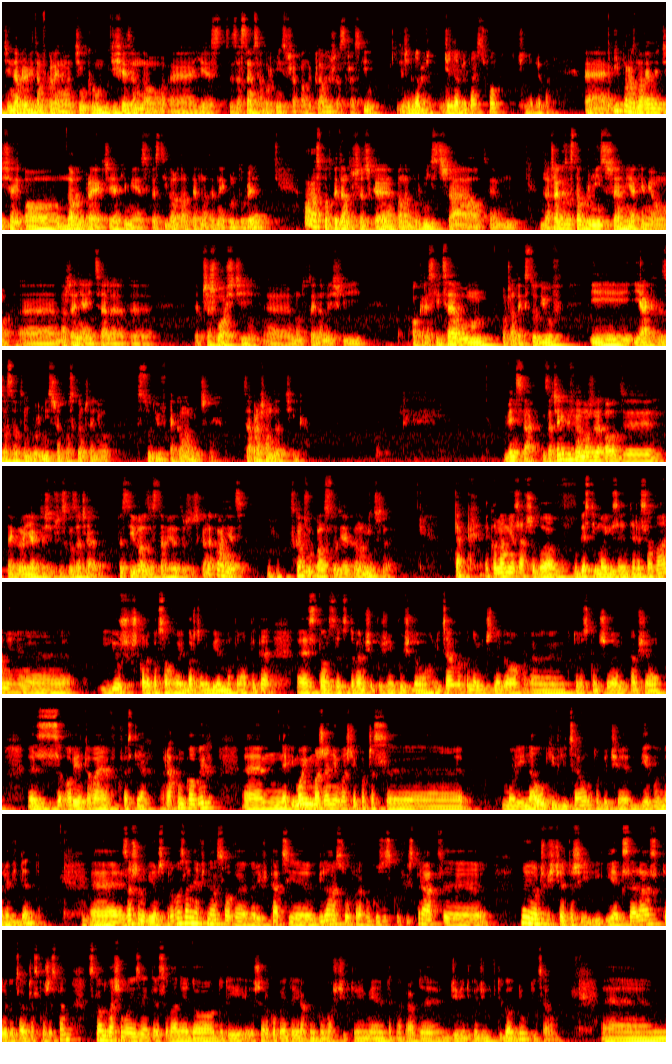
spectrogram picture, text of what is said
Dzień dobry, witam w kolejnym odcinku. Dzisiaj ze mną e, jest zastępca burmistrza, pan Klaudiusz Ostrowski. Dzień, dobry. Dzień dobry Państwu. Dzień dobry Panie. E, I porozmawiamy dzisiaj o nowym projekcie, jakim jest Festiwal Alternatywnej Kultury oraz podpytam troszeczkę pana burmistrza o tym, dlaczego został burmistrzem, jakie miał e, marzenia i cele w przeszłości. Mam tutaj na myśli okres liceum, początek studiów i jak został tym burmistrzem po skończeniu studiów ekonomicznych. Zapraszam do odcinka. Więc tak, zaczęlibyśmy może od y, tego, jak to się wszystko zaczęło. Festiwal zostawię troszeczkę na koniec. Mhm. Skończył Pan studia ekonomiczne. Tak, ekonomia zawsze była w gestii moich zainteresowań. Już w szkole podstawowej bardzo lubiłem matematykę, e, stąd zdecydowałem się później pójść do liceum ekonomicznego, e, które skończyłem. Tam się e, zorientowałem w kwestiach rachunkowych i moim marzeniem właśnie podczas mojej nauki w liceum to bycie biegłym rewidentem. Zawsze lubiłem sprawozdania finansowe, weryfikację bilansów, rachunku zysków i strat, no i oczywiście też i, i Excela, z którego cały czas korzystam. Stąd właśnie moje zainteresowanie do, do tej szeroko pojętej rachunkowości, której miałem tak naprawdę 9 godzin w tygodniu w liceum.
